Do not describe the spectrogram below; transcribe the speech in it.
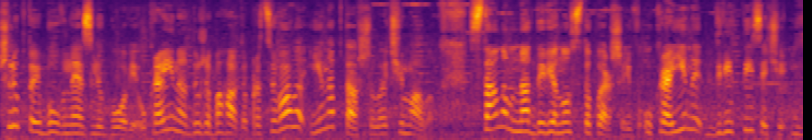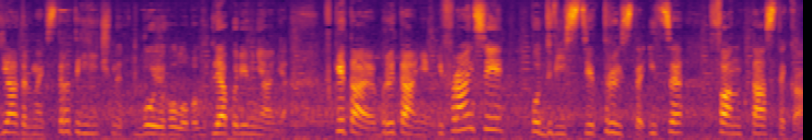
Шлюб той був не з любові. Україна дуже багато працювала і напташила чимало. Станом на 91-й в Україні 2000 ядерних стратегічних боєголовок для порівняння. В Китаї, Британії і Франції по 200-300. І це фантастика.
